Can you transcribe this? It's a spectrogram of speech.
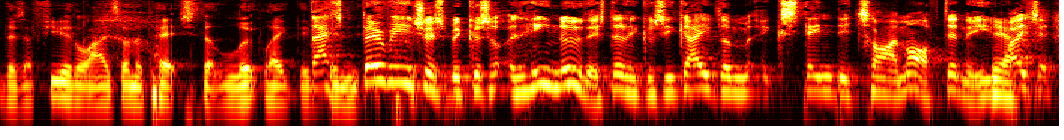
there's a few of the lads on the pitch that look like they've That's been very interesting because he knew this, didn't he? Because he gave them extended time off, didn't he? he Yeah. basically,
